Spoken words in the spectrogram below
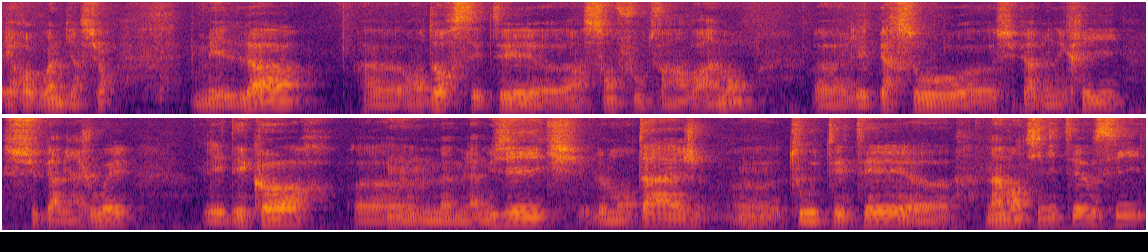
et Rogue One, bien sûr. Mais là, euh, Andorre, c'était euh, un sans foot. Enfin, vraiment, euh, les persos euh, super bien écrits, super bien joués, les décors. Mhm. même la musique, le montage, Mhm. tout était l'inventivité aussi.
